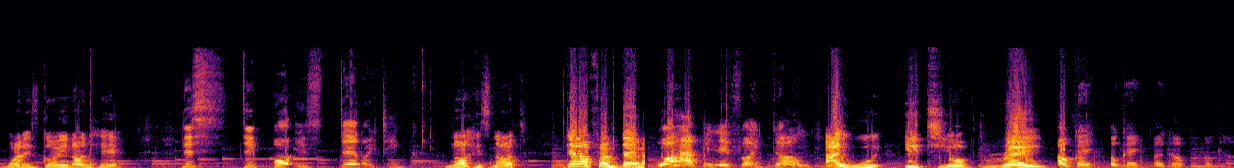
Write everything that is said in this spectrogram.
What is going on here? This stick bot is dead, I think. No, he's not. Get up from them. What happened if I don't? I will eat your brain. Okay, okay, I go, I go.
